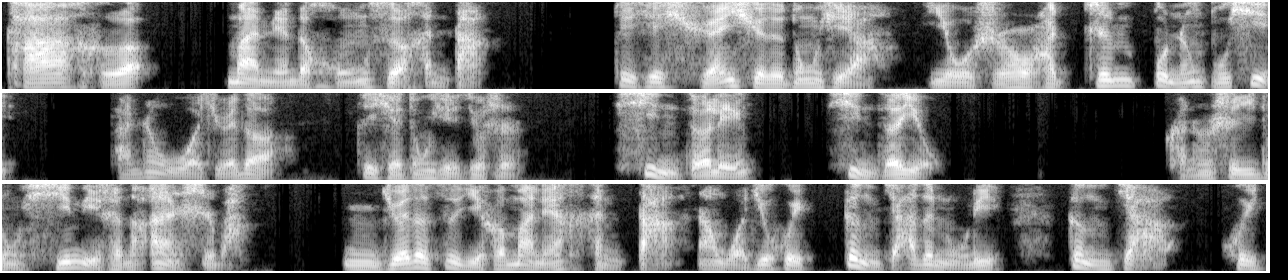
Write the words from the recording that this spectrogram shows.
他和曼联的红色很搭。这些玄学的东西啊，有时候还真不能不信。反正我觉得这些东西就是信则灵，信则有，可能是一种心理上的暗示吧。你觉得自己和曼联很搭，那我就会更加的努力，更加会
